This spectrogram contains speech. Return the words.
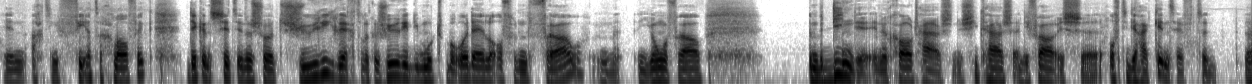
in 1840, geloof ik. Dickens zit in een soort jury, rechterlijke jury... die moet beoordelen of een vrouw, een, jonge vrouw... een bediende in een groot huis, in een chic huis... en die vrouw is, eh, of die haar kind heeft eh,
